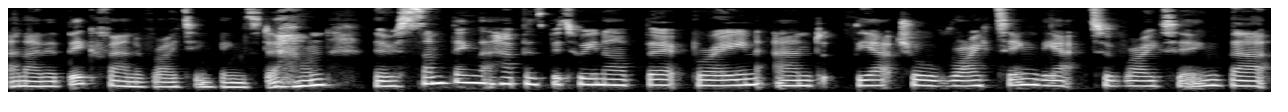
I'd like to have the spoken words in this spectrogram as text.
and I'm a big fan of writing things down, there is something that happens between our brain and the actual writing, the act of writing, that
